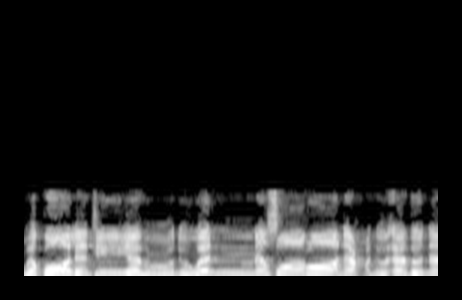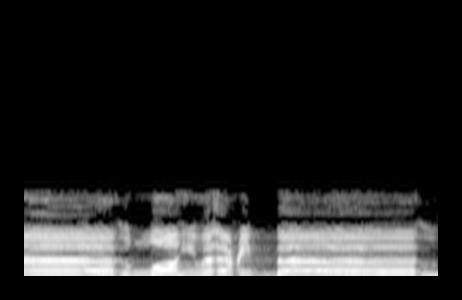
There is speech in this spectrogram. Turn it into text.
وَقَالَتِ الْيَهُودُ وَالنَّصَارَى نَحْنُ أَبْنَاءُ اللَّهِ وَأَحِبَّاؤُهُ.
